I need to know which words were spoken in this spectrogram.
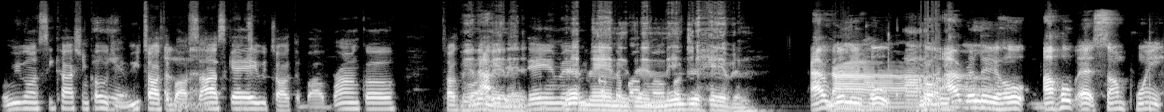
Where we gonna see Kashin Koji? Yeah. We talked about Man. Sasuke. We talked about Bronco. Talked Man, about that man Damon. That we man is in ninja heaven. I really Nah. hope, bro. I really hope. I hope at some point.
